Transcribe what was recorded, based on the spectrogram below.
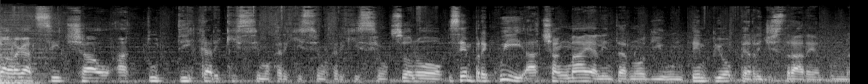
Ciao ragazzi, ciao a tutti, carichissimo, carichissimo, carichissimo. Sono sempre qui a Chiang Mai all'interno di un tempio per registrare un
